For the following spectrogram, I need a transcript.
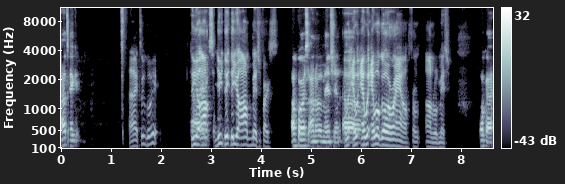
I'll take it. All right, two, go ahead. Do your, so, do, do, your honorable mention first. Of course, honorable mention. Uh, and, and, and, we'll go around from honorable mention. Okay.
